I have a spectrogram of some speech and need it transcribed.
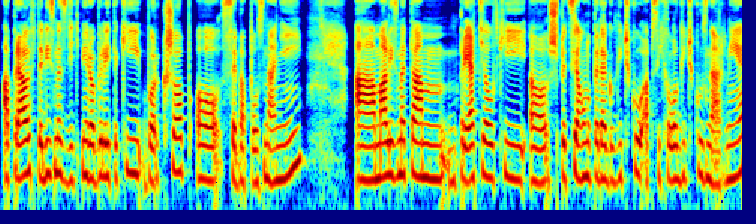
A práve vtedy sme s deťmi robili taký workshop o seba poznaní a mali sme tam priateľky, e, špeciálnu pedagogičku a psychologičku z Narnie,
